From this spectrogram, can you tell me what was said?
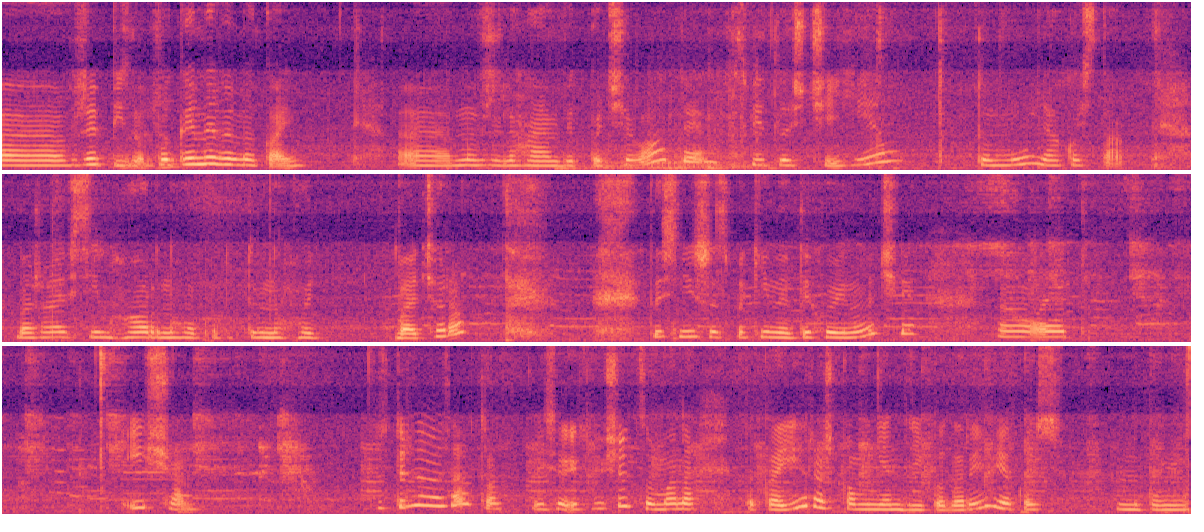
Е, вже пізно, поки не вимикай. Е, ми вже лягаємо відпочивати, світло ще є, тому якось так. Бажаю всім гарного, продуктивного вечора. Точніше, спокійної тихої ночі. Е, От. І що? Зустрінемося завтра. Якщо це в мене така іграшка, мені Андрій подарив якось, не пам'ятаю,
